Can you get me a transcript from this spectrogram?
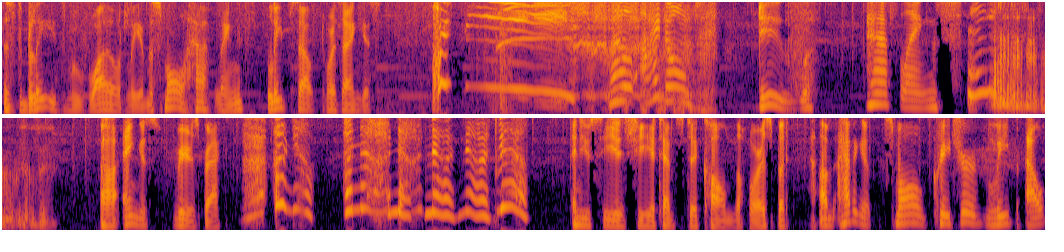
as the blades move wildly and the small halfling leaps out towards Angus. Horsey! Well, I don't do halflings. Uh, Angus rears back. Oh no! Oh no! No! No! No! No! And you see as she attempts to calm the horse, but um, having a small creature leap out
